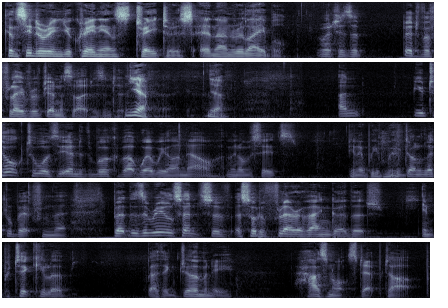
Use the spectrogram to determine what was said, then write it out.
considering Ukrainians traitors and unreliable. Which is a bit of a flavour of genocide, isn't it? Yeah. Yeah. And you talk towards the end of the book about where we are now. I mean, obviously, it's, you know, we've moved on a little bit from there. But there's a real sense of a sort of flare of anger that, in particular, I think Germany has not stepped up.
